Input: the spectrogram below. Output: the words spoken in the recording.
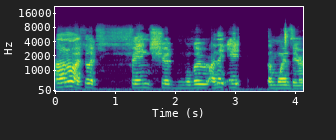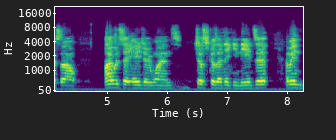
I don't know. I feel like Finn should lose. I think AJ some wins here, so I would say AJ wins just because I think he needs it. I mean,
